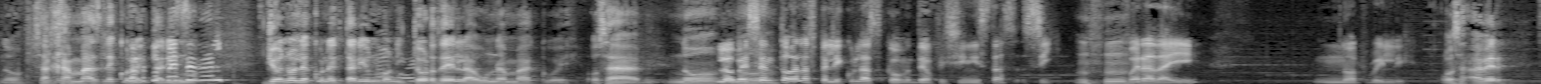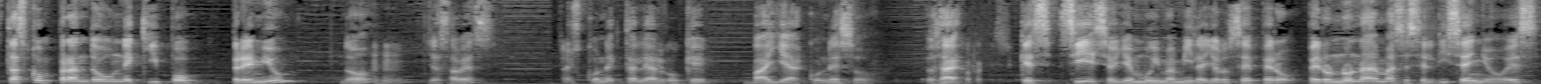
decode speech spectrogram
¿no? O sea, jamás le conectaría. Un, yo no le conectaría un monitor de él a una Mac, güey. O sea, no. ¿Lo ves en todas las películas de oficinistas? Sí. Fuera de ahí, not really. O sea, a ver, estás comprando un equipo premium, ¿no? Ya sabes. Pues conéctale algo que vaya con eso. O sea, que sí, se oye muy mamila, yo lo sé, pero, pero no nada más es el diseño, es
